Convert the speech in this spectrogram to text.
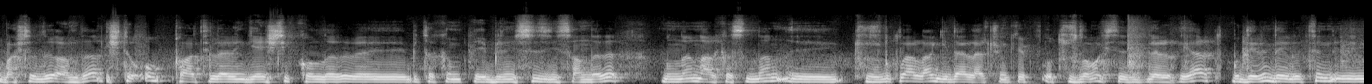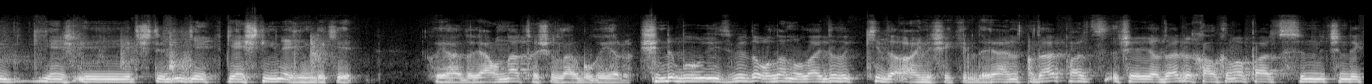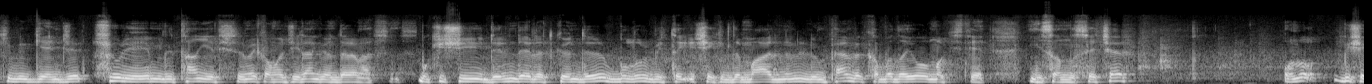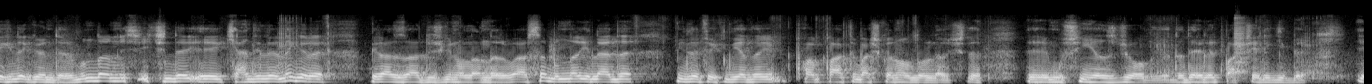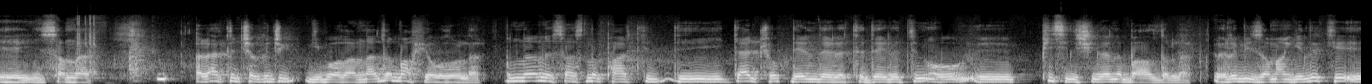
başladığı anda işte o partilerin gençlik kolları ve e, bir takım e, bilinçsiz insanları bunların arkasından tuzluklarla giderler. Çünkü o tuzlamak istedikleri hıyar bu derin devletin genç, yetiştirdiği gen- gençliğin elindeki hıyardır. Yani onlar taşırlar bu hıyarı. Şimdi bu İzmir'de olan olaydaki de aynı şekilde. Yani Adalet Partisi, şey, Adalet ve Kalkınma Partisi'nin içindeki bir genci Suriye'ye militan yetiştirmek amacıyla gönderemezsiniz. Bu kişiyi derin devlet gönderir, bulur bir şekilde mahallenin lümpen ve kabadayı olmak isteyen insanını seçer onu bir şekilde gönderir. Bunların iç- içinde e, kendilerine göre biraz daha düzgün olanları varsa bunlar ileride milletvekili ya da pa- parti başkanı olurlar işte e, Muhsin Yazıcıoğlu ya da Devlet Bahçeli gibi e, insanlar. Alaaddin Çakıcı gibi olanlar da mafya olurlar. Bunların esasında partiden çok derin devlete, devletin o e, pis ilişkilerine bağlıdırlar. Öyle bir zaman gelir ki e,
